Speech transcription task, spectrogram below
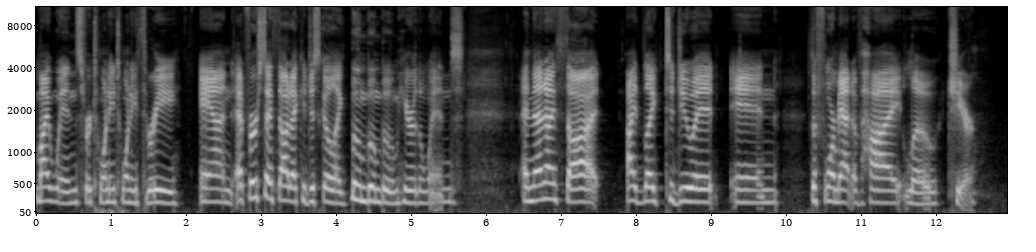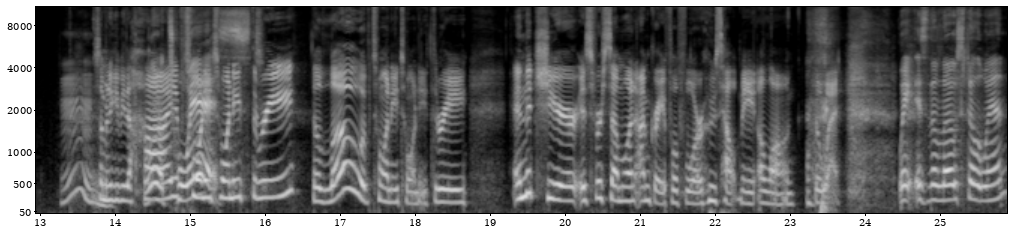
my wins for 2023 and at first, I thought I could just go like boom, boom, boom, here are the wins. And then I thought I'd like to do it in the format of high, low, cheer. Mm. So I'm going to give you the high of 2023, the low of 2023, and the cheer is for someone I'm grateful for who's helped me along the way. Wait, is the low still a win?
